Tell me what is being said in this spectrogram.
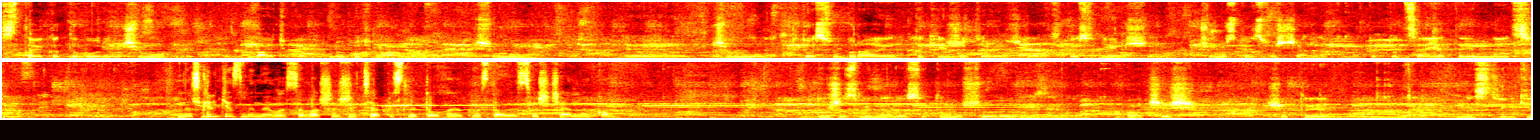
З тієї категорії, чому батько любить маму, чому, чому хтось вибирає такий життєвий шлях, хтось інший, чому стають священниками. Тобто це є таємницею. Наскільки змінилося ваше життя після того, як ви стали священником? Дуже змінилося, тому що бачиш, що ти настільки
